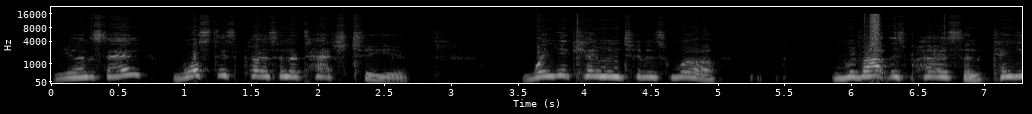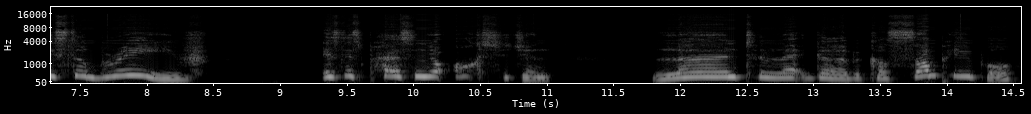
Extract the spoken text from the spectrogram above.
Do you understand? Was this person attached to you? When you came into this world, without this person, can you still breathe? Is this person your oxygen? Learn to let go because some people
